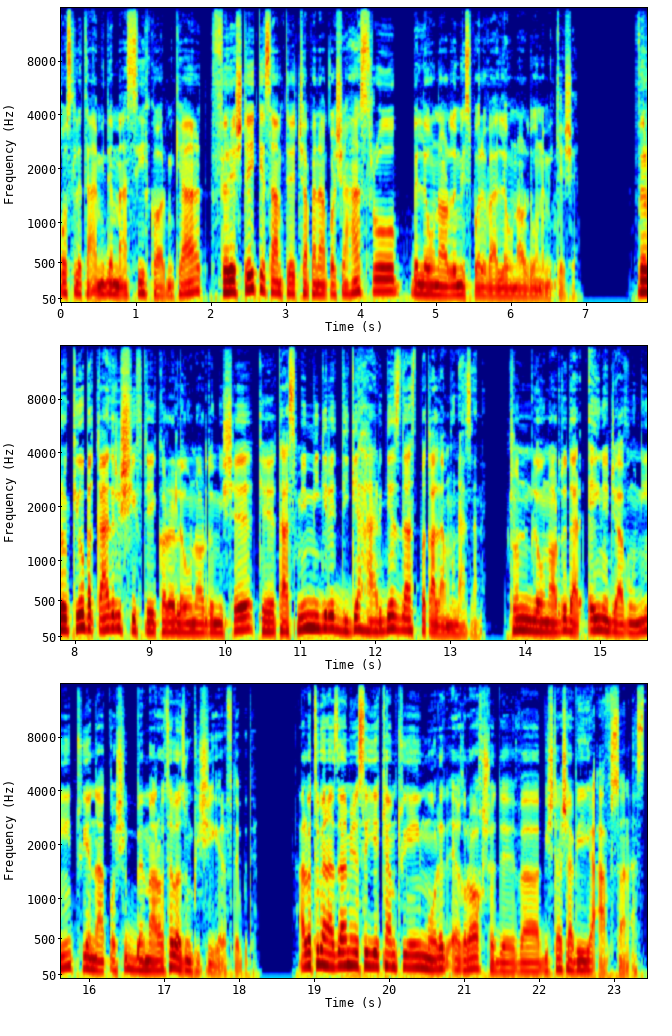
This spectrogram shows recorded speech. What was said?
قسل تعمید مسیح کار می‌کرد فرشته که سمت چپ نقاشی هست رو به لئوناردو میسپره و لئوناردو اونو می‌کشه وروکیو به قدری شیفته کار لئوناردو میشه که تصمیم می‌گیره دیگه هرگز دست به قلمو نزنه. چون لئوناردو در عین جوونی توی نقاشی به مراتب از اون پیشی گرفته بوده. البته به نظر می‌رسه یکم توی این مورد اغراق شده و بیشتر شبیه یه افسانه است.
